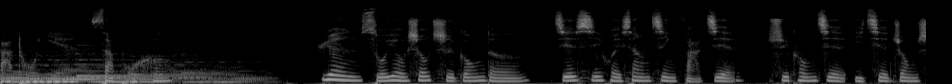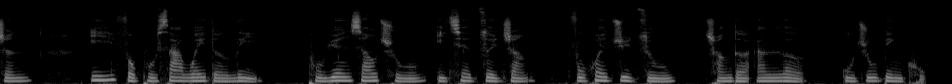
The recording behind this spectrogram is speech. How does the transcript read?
巴陀耶，萨婆诃。愿所有修持功德，皆悉回向净法界。虚空界一切众生，依佛菩萨威德力，普愿消除一切罪障，福慧具足，常得安乐，无诸病苦。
